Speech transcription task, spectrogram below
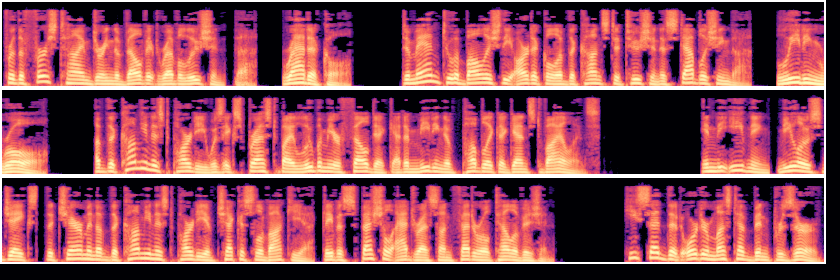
For the first time during the Velvet Revolution, the «radical» Demand to abolish the article of the constitution establishing the «leading role» of the Communist Party was expressed by Lubomir Feldek at a meeting of Public Against Violence. In the evening, Milos Jakes, the chairman of the Communist Party of Czechoslovakia, gave a special address on federal television. He said that order must have been preserved,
